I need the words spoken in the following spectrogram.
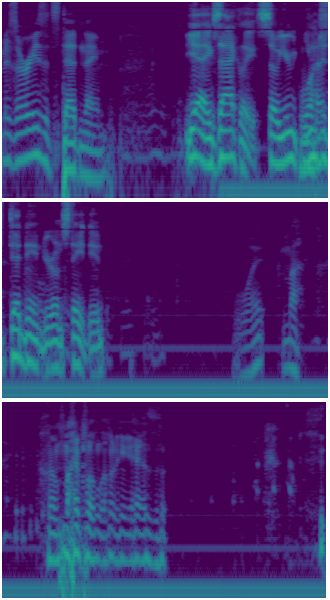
Missouri's its dead name. Yeah, exactly. So you you What? just dead named your own state, dude. What? My my baloney has.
